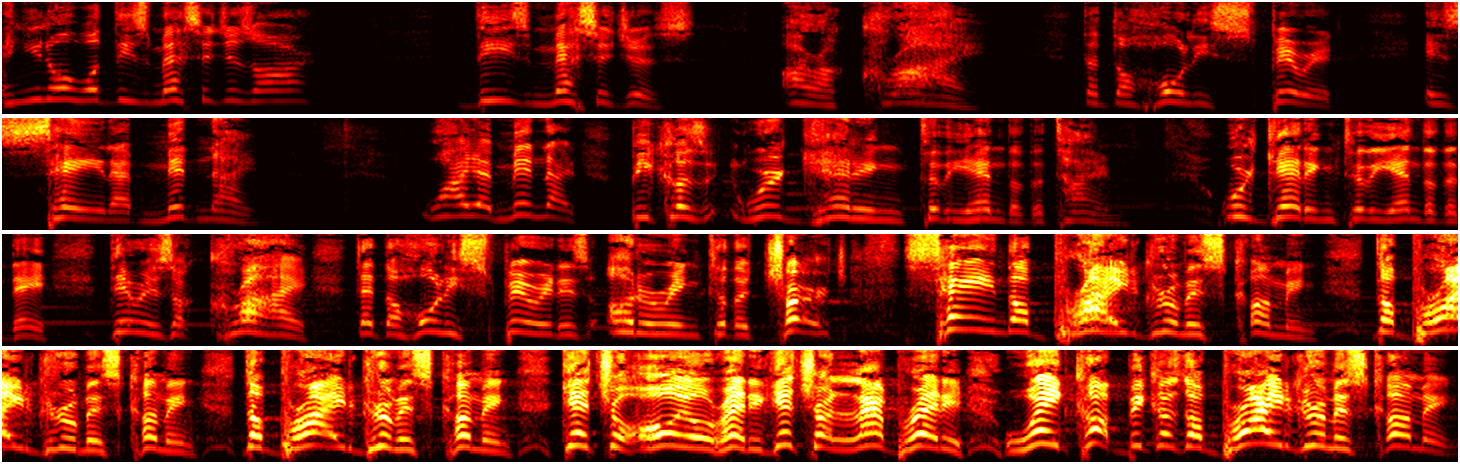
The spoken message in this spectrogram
And you know what these messages are? These messages are a cry that the Holy Spirit is saying at midnight why at midnight? Because we're getting to the end of the time. we're getting to the end of the day. There is a cry that the Holy Spirit is uttering to the church, saying, The bridegroom is coming. The bridegroom is coming. The bridegroom is coming. Get your oil ready. Get your lamp ready. Wake up because the bridegroom is coming.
